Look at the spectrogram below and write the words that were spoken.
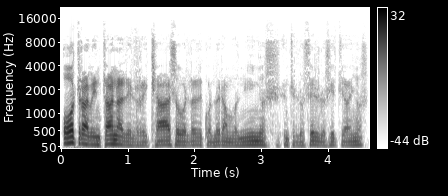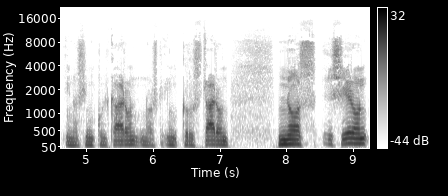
otra ventana del rechazo, ¿verdad? De cuando éramos niños, entre los 6 y los 7 años, y nos inculcaron, nos incrustaron, nos hicieron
